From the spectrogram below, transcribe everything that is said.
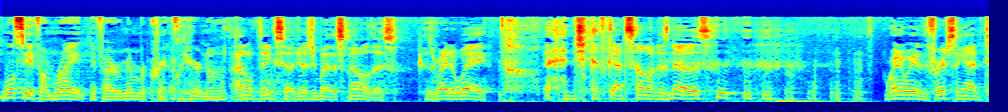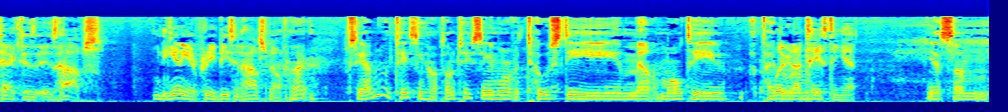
We'll see if I'm right, if I remember correctly or not. I don't think so, judging by the smell of this. Because right away, Jeff got some on his nose. right away, the first thing I detect is, is hops. You're getting a pretty decent hop smell from it. See, I'm not tasting hops. I'm tasting more of a toasty, malt, malty type Well, of you're not tasting it. Yes, I'm,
